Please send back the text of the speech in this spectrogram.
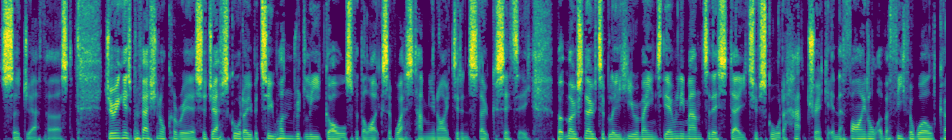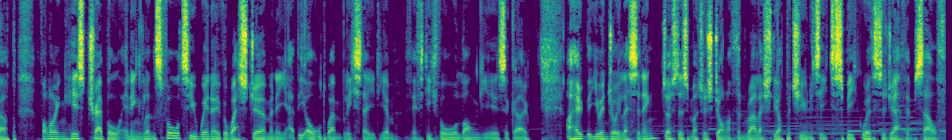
Sir Geoff Hurst. During his professional career, Sir Geoff scored over 200 league goals for the likes of West Ham United and Stoke City. But most notably, he remains the only man to this day to have scored a hat trick in the final of a FIFA World Cup following his treble in England's 4 2 win over West Germany at the old Wembley Stadium 54 long years ago. I hope that you enjoy listening just as much as Jonathan relished the opportunity to speak with Sir Geoff himself,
